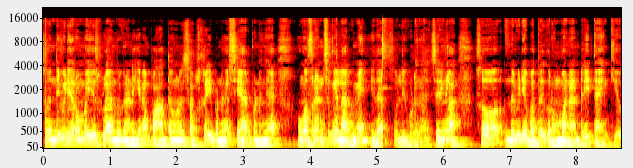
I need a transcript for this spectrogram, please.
ஸோ இந்த வீடியோ ரொம்ப யூஸ்ஃபுல்லாக இருந்திருக்குன்னு நினைக்கிறேன். பார்த்தவங்க சப்ஸ்கிரைப் பண்ணுங்கள் ஷேர் பண்ணுங்கள் உங்கள் ஃப்ரெண்ட்ஸுக்கு எல்லாருக்குமே இதை சொல்லிக் கொடுங்க. சரிங்களா? ஸோ இந்த வீடியோ பார்த்ததுக்கு ரொம்ப நன்றி. தேங்க்யூ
